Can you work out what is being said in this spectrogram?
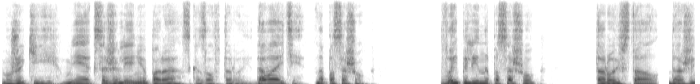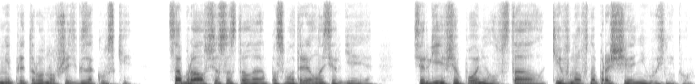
«Мужики, мне, к сожалению, пора», — сказал второй. «Давайте, на пасашок». Выпили на пасашок. Второй встал, даже не притронувшись к закуске. Собрал все со стола, посмотрел на Сергея. Сергей все понял, встал, кивнув на прощание узнику.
